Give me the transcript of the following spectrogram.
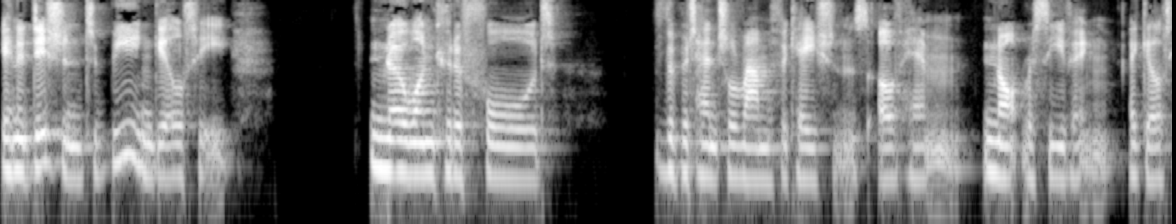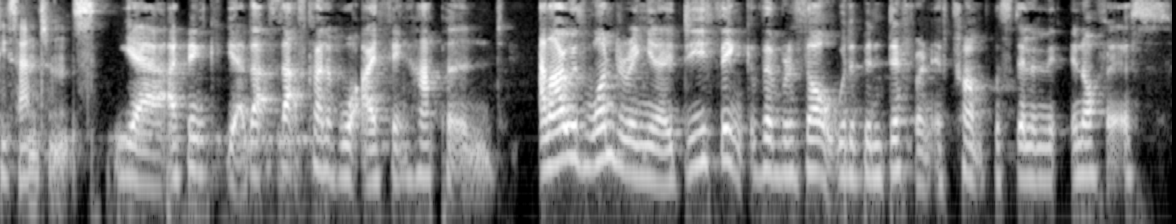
in addition to being guilty, no one could afford the potential ramifications of him not receiving a guilty sentence. Yeah, I think yeah, that's that's kind of what I think happened. And I was wondering, you know, do you think the result would have been different if Trump was still in in office?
